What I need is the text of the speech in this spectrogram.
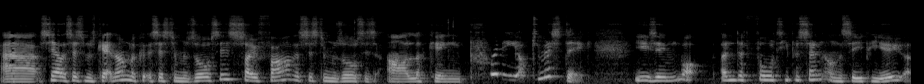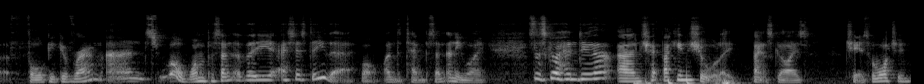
Uh, see how the system's getting on. Look at the system resources. So far, the system resources are looking pretty optimistic, using what under 40% on the CPU, uh, 4 gig of RAM, and well, 1% of the SSD there. Well, under 10% anyway. So let's go ahead and do that and check back in shortly. Thanks, guys. Cheers for watching.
